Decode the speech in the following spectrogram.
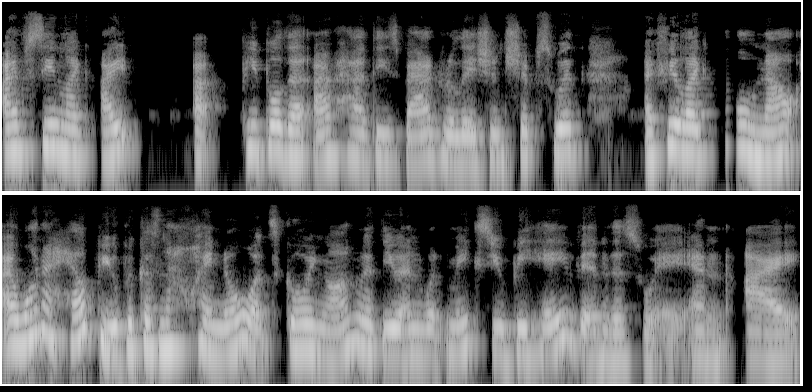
I've seen like I people that I've had these bad relationships with, I feel like, oh, now I want to help you because now I know what's going on with you and what makes you behave in this way. And I,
